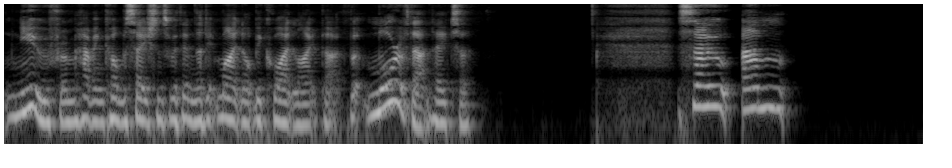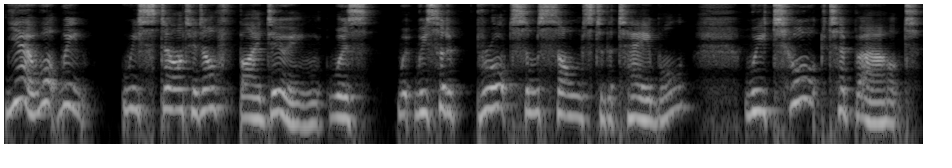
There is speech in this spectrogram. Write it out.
knew from having conversations with him that it might not be quite like that, but more of that later. So, um, yeah, what we we started off by doing was we, we sort of brought some songs to the table. We talked about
